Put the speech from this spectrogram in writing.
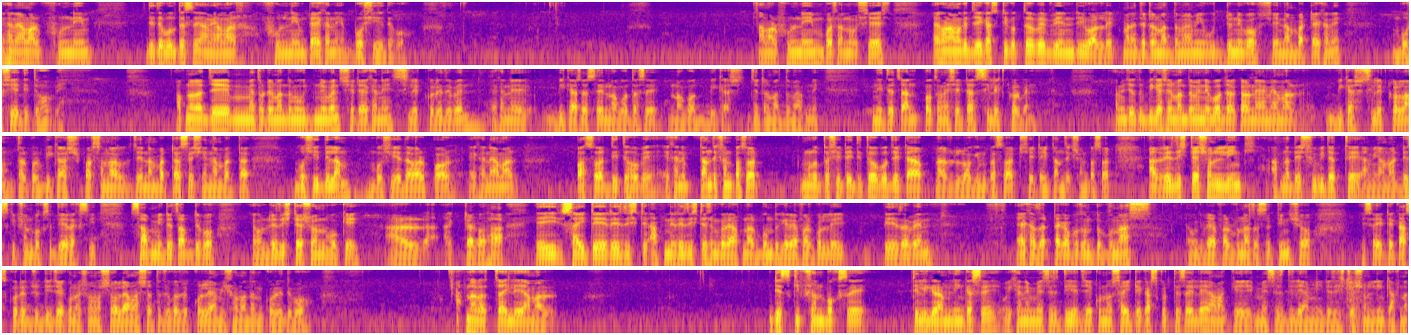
এখানে আমার ফুল নেম দিতে বলতেছে, আমি আমার ফুল নেমটা এখানে বসিয়ে দেব। আমার ফুল নেম বসানো শেষ। এখন আমাকে যে কাজটি করতে হবে বিএনডি ওয়ালেট মানে যেটার মাধ্যমে আমি উইথড্র নিব, সেই নাম্বারটা এখানে বসিয়ে দিতে হবে। আপনারা যে মেথডের মাধ্যমে উইথড্র নেবেন, সেটা এখানে সিলেক্ট করে দেবেন। এখানে বিকাশ আছে, নগদ আছে, নগদ বিকাশ, যেটার মাধ্যমে আপনি নিতে চান, প্রথমে সেটা সিলেক্ট করবেন। আমি যেহেতু বিকাশের মাধ্যমে নেব, যার কারণে আমি আমার বিকাশ সিলেক্ট করলাম, তারপর বিকাশ পার্সোনাল যে নাম্বারটা আছে, সেই নাম্বারটা বসিয়ে দিলাম। বসিয়ে দেওয়ার পর এখানে আমার পাসওয়ার্ড দিতে হবে। এখানে ট্রানজ্যাকশন পাসওয়ার্ড মূলত সেটাই দিতে হবে, যেটা আপনার লগ ইন পাসওয়ার্ড সেটাই ট্রানজ্যাকশন পাসওয়ার্ড আর রেজিস্ট্রেশন লিঙ্ক আপনাদের সুবিধার্থে আমি আমার ডেসক্রিপশন বক্সে দিয়ে রাখছি। সাবমিটে চাপ দেব। এখন রেজিস্ট্রেশন ওকে আর একটা কথা, এই সাইটে রেজিস্ট্রে আপনি রেজিস্ট্রেশন করে আপনার বন্ধুকে রেফার করলেই পেয়ে যাবেন এক হাজার টাকা পর্যন্ত বোনাস এবং রেফার বোনাস আছে তিনশো। এই সাইটে কাজ করে যদি যে কোনো সমস্যা হলে আমার সাথে যোগাযোগ করলে আমি সমাধান করে দেব। আপনারা চাইলে আমার ডেসক্রিপশন বক্সে টেলিগ্রাম লিঙ্ক আছে, ওইখানে মেসেজ দিয়ে যে কোনো সাইটে কাজ করতে চাইলে আমাকে মেসেজ দিলে আমি রেজিস্ট্রেশন লিঙ্ক আপনার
